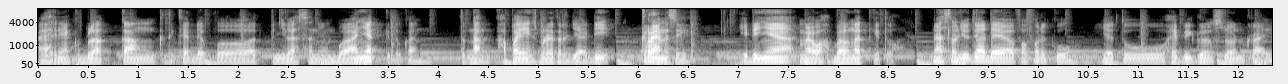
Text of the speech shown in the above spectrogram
akhirnya ke belakang ketika dapet penjelasan yang banyak gitu kan tentang apa yang sebenarnya terjadi keren sih idenya mewah banget gitu. Nah selanjutnya ada favoritku yaitu Happy Girls Don't Cry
